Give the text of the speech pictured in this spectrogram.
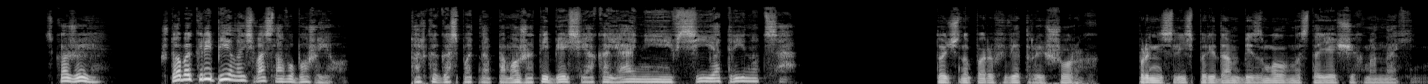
— Скажи, чтобы крепилась во славу Божию. Только Господь нам поможет, и беси окаяние, и все отринутся. Точно порыв ветра и шорох пронеслись по рядам безмолвно стоящих монахинь,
